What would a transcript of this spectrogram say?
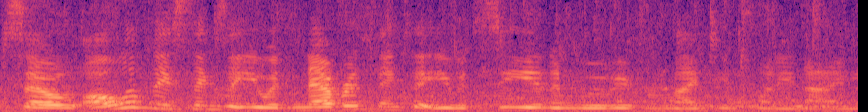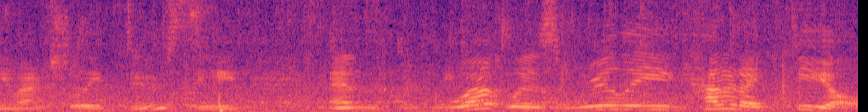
so all of these things that you would never think that you would see in a movie from 1929, you actually do see. And what was really, how did I feel?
